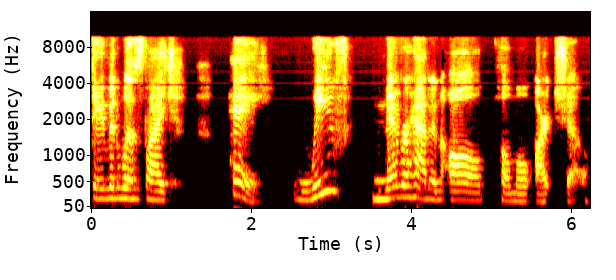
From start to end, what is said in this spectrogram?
David was like, Hey, we've never had an all Pomo art show.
